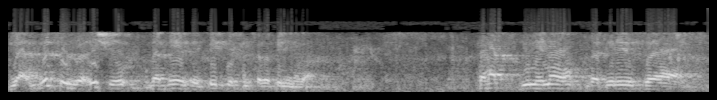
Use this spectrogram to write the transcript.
yeah, this is the issue that there is a big difference of opinion about. Perhaps you may know that it is uh,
